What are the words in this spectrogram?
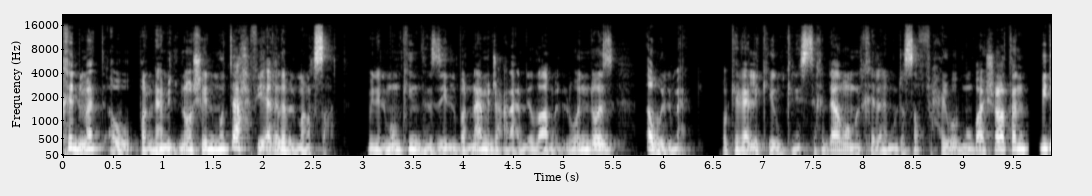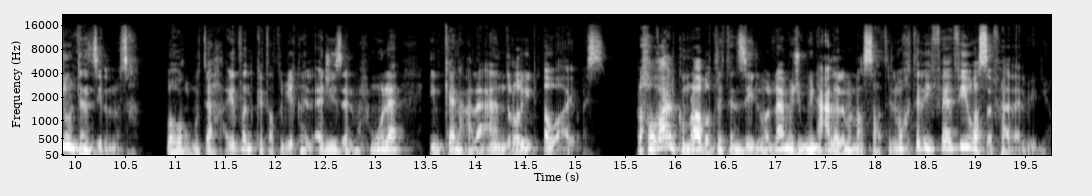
خدمة أو برنامج Notion متاح في أغلب المنصات. من الممكن تنزيل البرنامج على نظام ال Windows أو ال Mac وكذلك يمكن استخدامه من خلال متصفح الويب مباشرة بدون تنزيل النسخة. وهو متاح أيضا كتطبيق للأجهزة المحمولة إن كان على Android أو iOS راح أوضع لكم رابط لتنزيل البرنامج من على المنصات المختلفة في وصف هذا الفيديو.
